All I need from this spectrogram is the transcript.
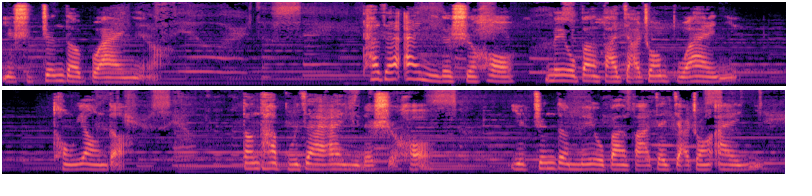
也是真的不爱你了。他在爱你的时候，没有办法假装不爱你。同样的，当他不再爱你的时候，也真的没有办法再假装爱你。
